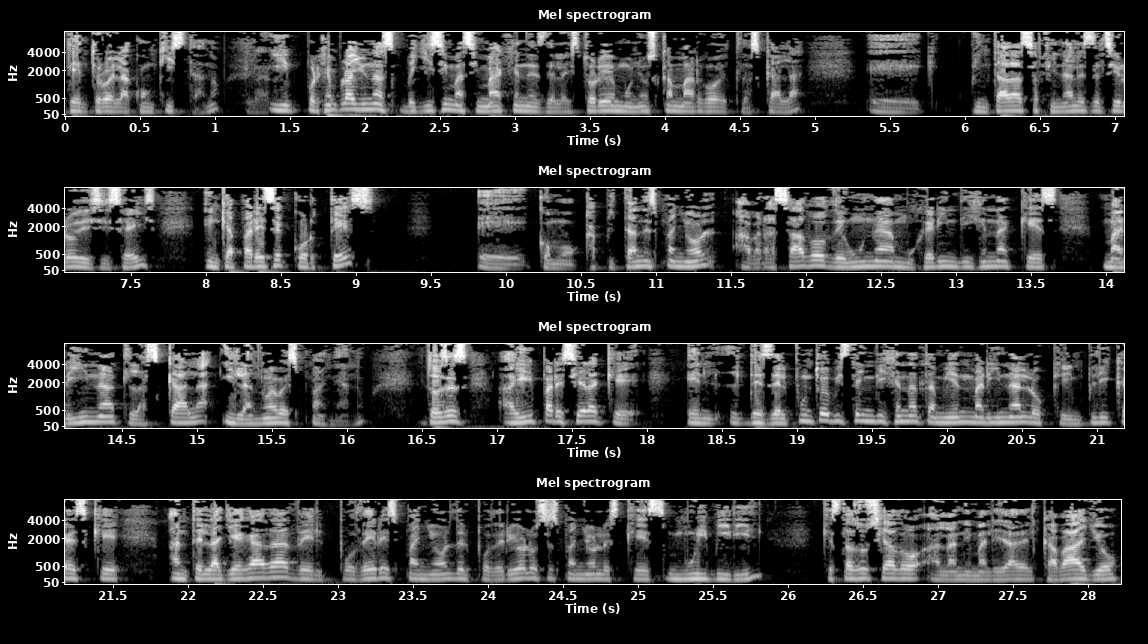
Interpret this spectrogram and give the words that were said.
dentro de la conquista, ¿no? Y por ejemplo hay unas bellísimas imágenes de la historia de Muñoz Camargo de Tlaxcala, eh, pintadas a finales del siglo XVI, en que aparece Cortés eh, como capitán español abrazado de una mujer indígena que es Marina Tlaxcala y la Nueva España. ¿no? Entonces, ahí pareciera que desde el punto de vista indígena también Marina lo que implica es que ante la llegada del poder español, del poderío de los españoles que es muy viril, que está asociado a la animalidad del caballo,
